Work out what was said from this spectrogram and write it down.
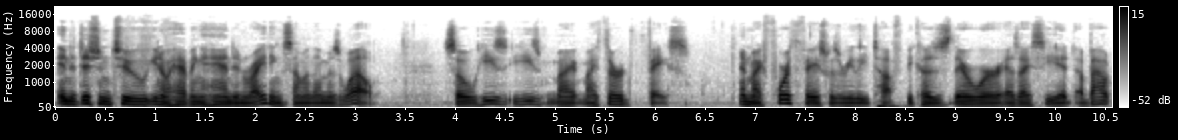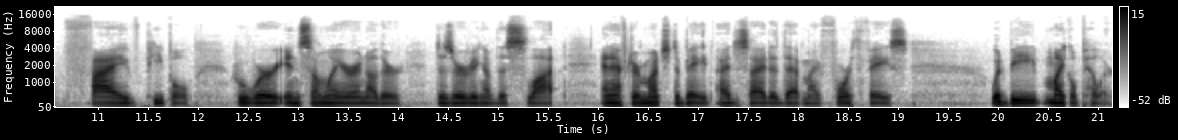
In addition to you know having a hand in writing some of them as well, so he's he's my my third face, and my fourth face was really tough because there were, as I see it, about five people who were in some way or another deserving of this slot. And after much debate, I decided that my fourth face would be Michael Piller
